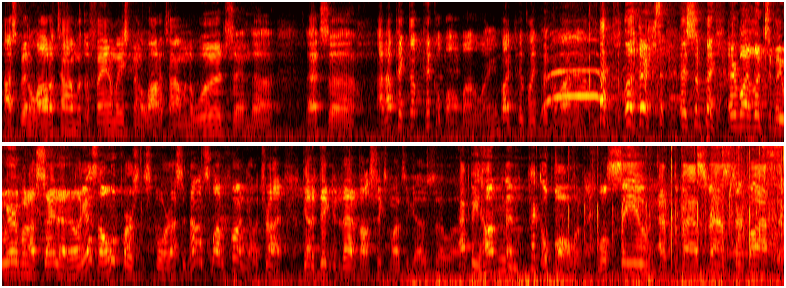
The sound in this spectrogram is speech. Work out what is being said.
I spend a lot of time with the family, spend a lot of time in the woods, and uh, that's uh, and I picked up pickleball, by the way. Anybody play pickleball? well, there's, there's some, everybody looks at me weird when I say that. They're like, that's an old person sport. I said, no, it's a lot of fun. You gotta try it. Got addicted to that about six months ago. So uh, Happy hunting and pickleballing. We'll see you at the Bassmaster Classic.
